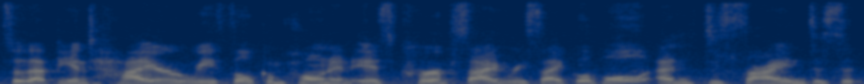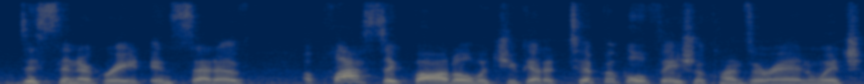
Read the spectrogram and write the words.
so that the entire refill component is curbside recyclable and designed to dis- disintegrate instead of a plastic bottle, which you get a typical facial cleanser in, which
